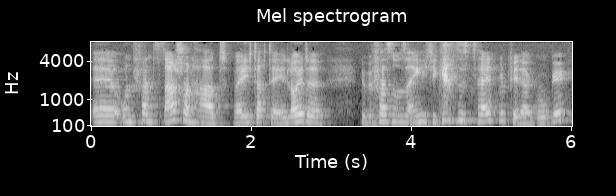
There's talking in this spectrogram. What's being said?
Äh, und fand es da schon hart, weil ich dachte, ey Leute, wir befassen uns eigentlich die ganze Zeit mit Pädagogik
